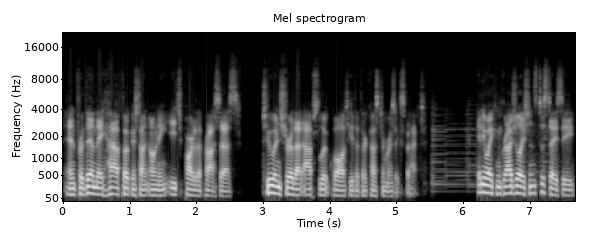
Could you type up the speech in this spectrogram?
And for them, they have focused on owning each part of the process to ensure that absolute quality that their customers expect. Anyway, congratulations to Stacy.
